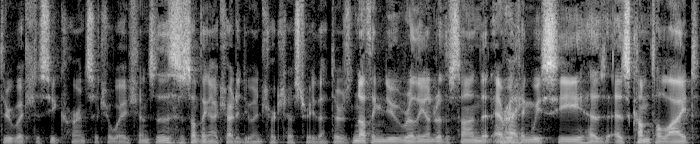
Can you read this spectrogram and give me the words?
through which to see current situations. So this is something I try to do in church history: that there's nothing new really under the sun. That everything Right. we see has has come to light.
